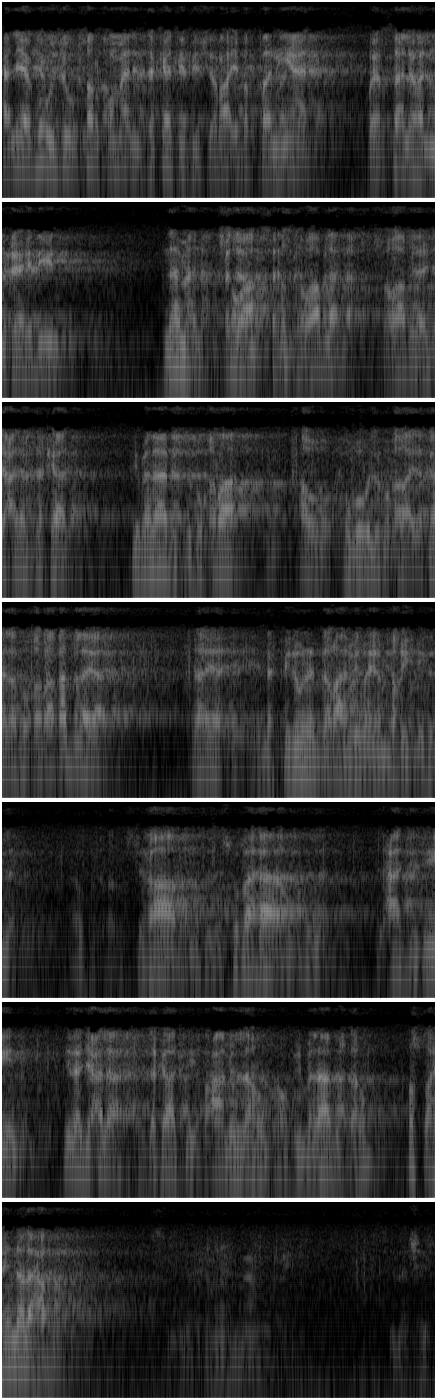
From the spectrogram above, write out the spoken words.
هل يجوز صرف مال الزكاة في شراء بطانيات وإرسالها للمجاهدين لا مانع. الصواب لا بأس الصواب إذا جعل الزكاة في ملابس للفقراء أو حبوب للفقراء إذا كان الفقراء قد لا لا ينفذون الدراهم فيما ينبغي مثل الصغار ومثل السفهاء ومثل العاجزين. إذا جعل الزكاة في طعام لهم أو في ملابس لهم فالصحيح أنه لا حرج. لا شيء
